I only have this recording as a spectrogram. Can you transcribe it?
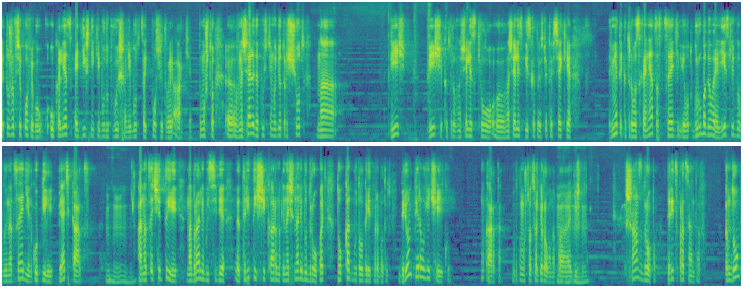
Это уже все пофигу. У колец айдишники будут выше, они будут стоять после твоей арки. Потому что э, вначале, допустим, идет расчет на вещь, вещи, которые в начале, скилло, э, в начале списка, то есть это всякие предметы, которые восхранятся с C1. И вот, грубо говоря, если бы вы на C1 купили 5 карт, uh-huh. а на C4 набрали бы себе 3000 э, карм и начинали бы дропать, то как будет алгоритм работать? Берем первую ячейку, карта, потому что отсортирована по uh-huh. Шанс дропа 30%. Рандом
